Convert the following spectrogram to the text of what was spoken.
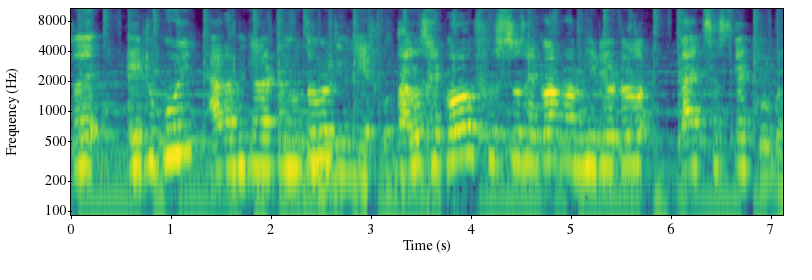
তো এইটুকুই। আগামীকাল একটা নতুন ভিডিও নিয়ে আসব। ভালো থেকো সুস্থ থেকো। আমার ভিডিওটা লাইক সাবস্ক্রাইব করবা।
